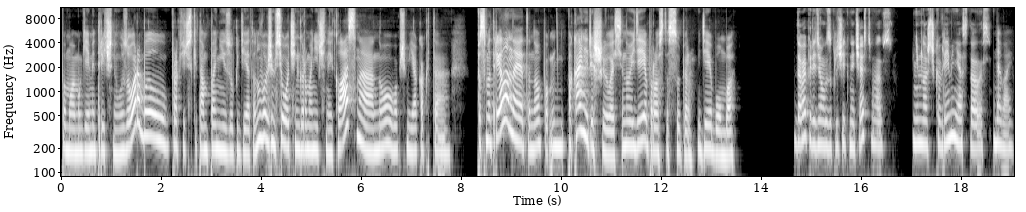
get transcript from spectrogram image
по-моему, геометричный узор был практически там по низу где-то. Ну, в общем, все очень гармонично и классно, но, в общем, я как-то посмотрела на это, но пока не решилась. Но идея просто супер, идея бомба. Давай перейдем к заключительной части. У нас немножечко времени осталось. Давай.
